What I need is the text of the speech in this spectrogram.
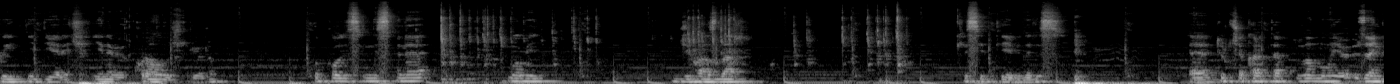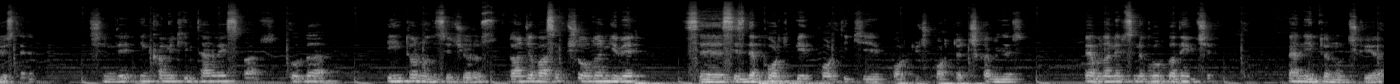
create diyerek yine bir kural oluşturuyorum. Bu polisin ismine mobil cihazlar kesit diyebiliriz. E, Türkçe karakter kullanmamaya özen gösterin. Şimdi incoming interface var. Burada internal'ı seçiyoruz. Daha önce bahsetmiş olduğum gibi e, sizde port 1, port 2, port 3, port 4 çıkabilir. Ve bunların hepsini grupladığım için ben internal çıkıyor.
